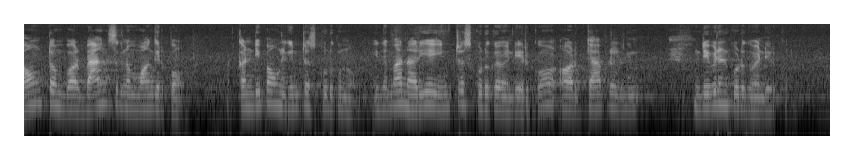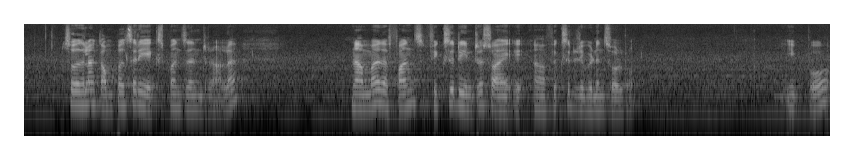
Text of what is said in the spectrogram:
லாங் டேர்ம் பார் பேங்க்ஸுக்கு நம்ம வாங்கியிருப்போம். கண்டிப்பாக அவங்களுக்கு இன்ட்ரெஸ்ட் கொடுக்கணும். இந்த மாதிரி நிறைய இன்ட்ரெஸ்ட் கொடுக்க வேண்டியிருக்கும் ஆர் கேபிட்டல் டிவிடெண்ட் கொடுக்க வேண்டியிருக்கும். ஸோ இதெல்லாம் கம்பல்சரி எக்ஸ்பென்ஸ்ன்றனால நம்ம இந்த funds fixed interest fixed dividend சொல்கிறோம் இப்போது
